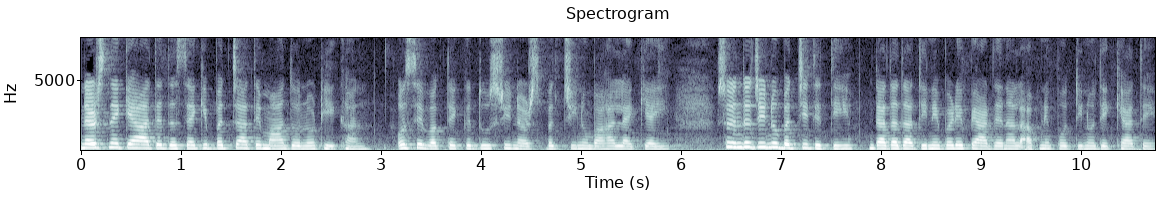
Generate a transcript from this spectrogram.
ਨਰਸ ਨੇ ਕਿਹਾ ਅਤੇ ਦੱਸਿਆ ਕਿ ਬੱਚਾ ਅਤੇ ਮਾਂ ਦੋਨੋਂ ਠੀਕ ਹਨ। ਉਸੇ ਵਕਤ ਇੱਕ ਦੂਸਰੀ ਨਰਸ ਬੱਚੀ ਨੂੰ ਬਾਹਰ ਲੈ ਕੇ ਆਈ। ਸੁਰਿੰਦਰ ਜੀ ਨੂੰ ਬੱਚੀ ਦਿੱਤੀ। ਦਾਦਾ ਦਾਦੀ ਨੇ ਬੜੇ ਪਿਆਰ ਦੇ ਨਾਲ ਆਪਣੀ ਪੋਤੀ ਨੂੰ ਦੇਖਿਆ ਤੇ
